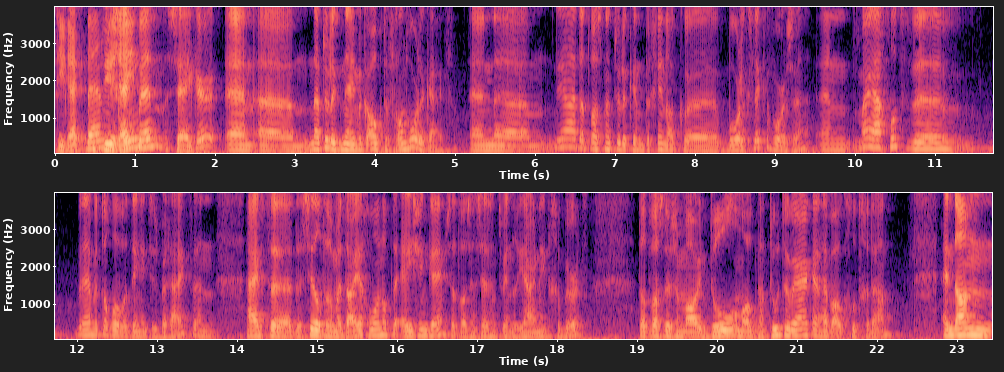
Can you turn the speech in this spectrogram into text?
Direct ben Direct misschien? ben, zeker. En ehm, natuurlijk neem ik ook de verantwoordelijkheid. En ehm, ja, dat was natuurlijk in het begin ook eh, behoorlijk slikken voor ze. En, maar ja, goed, we, we hebben toch wel wat dingetjes bereikt. En hij heeft eh, de zilveren medaille gewonnen op de Asian Games. Dat was in 26 jaar niet gebeurd. Dat was dus een mooi doel om ook naartoe te werken. En dat hebben we ook goed gedaan. En dan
